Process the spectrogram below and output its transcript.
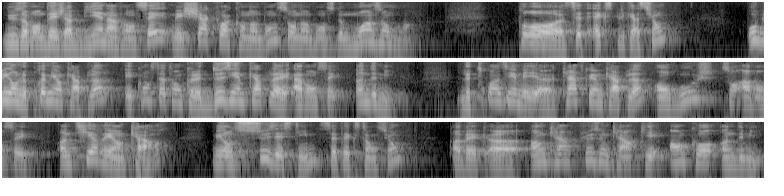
Nous avons déjà bien avancé, mais chaque fois qu'on avance, on avance de moins en moins. Pour cette explication, oublions le premier cap-là et constatons que le deuxième cap-là est avancé un demi. Le troisième et euh, quatrième cap-là, en rouge, sont avancés un tiers et un quart, mais on sous-estime cette extension avec euh, un quart plus un quart qui est encore un demi.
